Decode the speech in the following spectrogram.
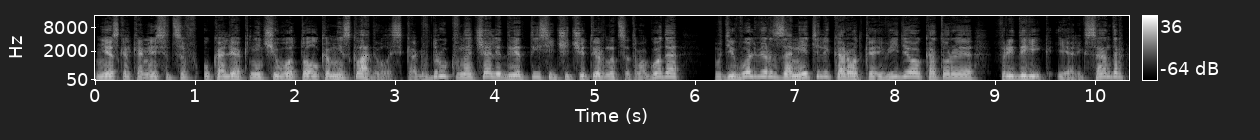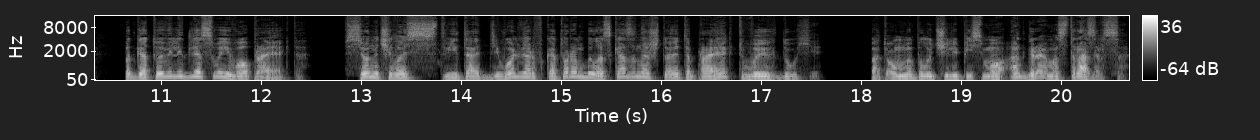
Несколько месяцев у коллег ничего толком не складывалось, как вдруг в начале 2014 года в Devolver заметили короткое видео, которое Фредерик и Александр подготовили для своего проекта. Все началось с твита от Devolver, в котором было сказано, что это проект в их духе. Потом мы получили письмо от Грэма Стразерса.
